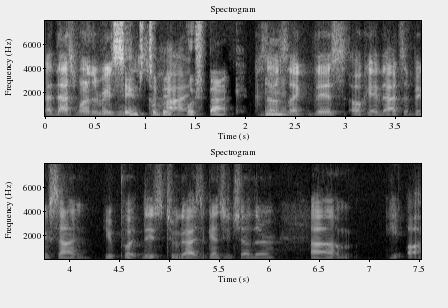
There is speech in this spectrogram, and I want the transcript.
and that's one of the reasons It seems so to be high. pushed back. Because I was Mm. like, this, okay, that's a big sign. You put these two guys against each other. Um, he uh,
